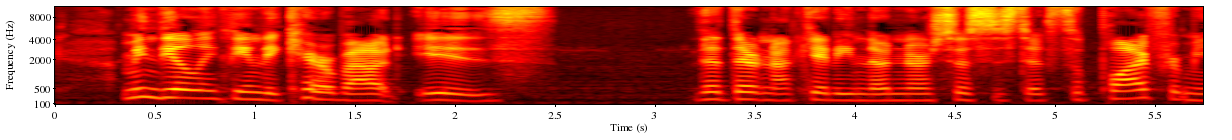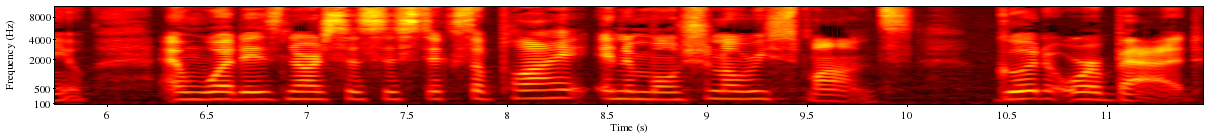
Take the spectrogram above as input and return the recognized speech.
I mean, the only thing they care about is that they're not getting the narcissistic supply from you. And what is narcissistic supply? An emotional response, good or bad.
